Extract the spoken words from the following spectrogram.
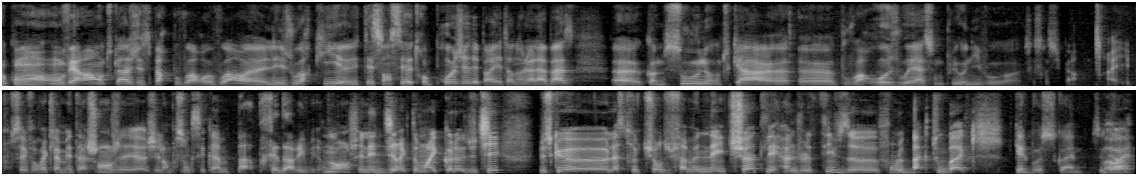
Donc on, on verra, en tout cas, j'espère pouvoir revoir euh, les joueurs qui euh, étaient censés être au projet des Paris Eternal à la base, euh, comme Soon, en tout cas, euh, euh, pouvoir rejouer à son plus haut niveau. ce serait super. Ouais, et pour ça, il faudrait que la méta change et j'ai l'impression que c'est quand même pas près d'arriver. On Non. va enchaîner directement avec Call of Duty, puisque la structure du fameux Nate Shot, les 100 Thieves, font le back-to-back. Quel boss quand même, ce Bah gars. ouais.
